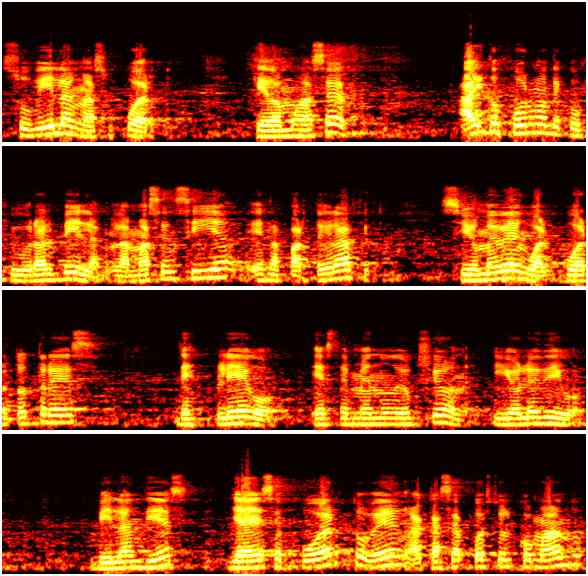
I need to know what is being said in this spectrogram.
su VLAN a su puerto. ¿Qué vamos a hacer? Hay dos formas de configurar VLAN. La más sencilla es la parte gráfica. Si yo me vengo al puerto 3, despliego este menú de opciones y yo le digo VLAN 10, ya ese puerto, vean, acá se ha puesto el comando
